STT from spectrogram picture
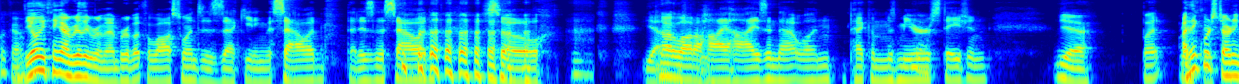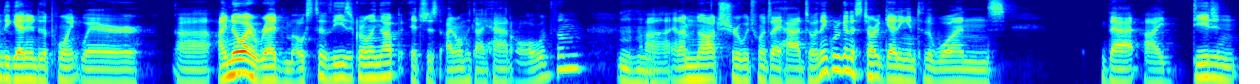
Okay. The only thing I really remember about the Lost Ones is Zekk eating the salad that isn't a salad. so yeah, not a was lot of high highs in that one. Peckhum's Mirror Yeah. Station. Yeah. But I think we're starting to get into the point where uh, I know I read most of these growing up. It's just I don't think I had all of them, Mhm. uh, and I'm not sure which ones I had. So I think we're going to start getting into the ones that I didn't,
